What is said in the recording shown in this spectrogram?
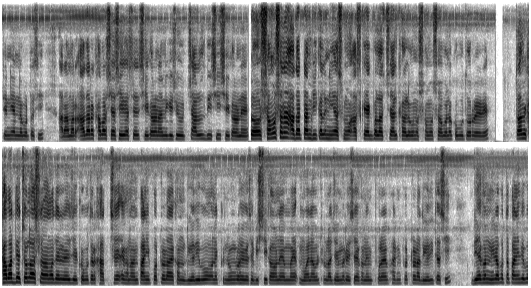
টেনে রান্না করতেছি আর আমার আদার খাবার শেষ হয়ে গেছে, সেই কারণে আমি কিছু চাল দিয়েছি সেই কারণে। তো সমস্যা নয় আদারটা আমি বিকালে নিয়ে আসব। আজকে একবেলা চাল খাওয়ালে কোনো সমস্যা হবে না কবুতরের। তো আমি খাবার দিয়ে চলে আসলাম, আমাদের এই যে কবুতর খাচ্ছে। এখন আমি পানি পত্রটা এখন ধুয়ে দিব। অনেক নোংরা হয়ে গেছে বৃষ্টির কারণে ময়লা টলা জমে রয়েছে। এখন আমি পরে পানি পত্রটা ধুয়ে দিতেছি। দিয়ে এখন নিরাপত্তা পানি দেবো।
